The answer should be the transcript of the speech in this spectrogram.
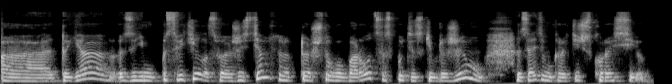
а, то я за ним посвятила свою жизнь тем, чтобы бороться с путинским режимом за демократическую Россию.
